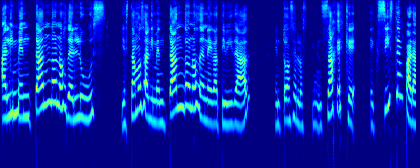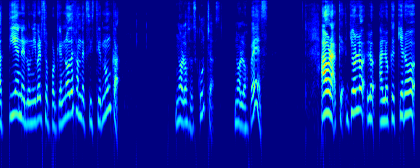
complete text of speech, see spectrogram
alimentándonos de luz y estamos alimentándonos de negatividad, entonces los mensajes que existen para ti en el universo, porque no dejan de existir nunca, no los escuchas, no los ves. Ahora, yo a lo que quiero,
